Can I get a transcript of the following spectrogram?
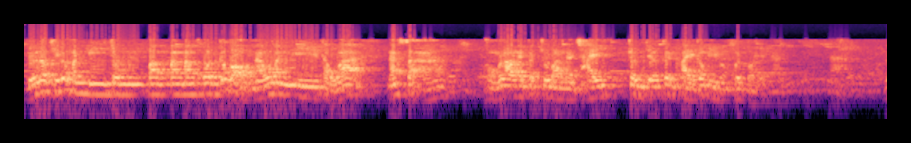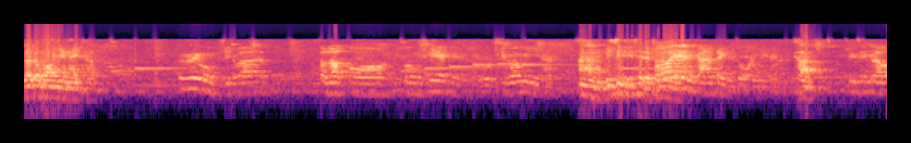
หรือเราคิดว่ามันมีจนบางบางบางคนก็บอกนะว่ามันมีแต่ว่านักศึกษาของเราในปัจจุบันนะใช้จนเยอะเกินไปก็มีบางคนบอกอย่างนั้นนะเราจะมองยังไงครับคือผมคิดว่า สำหรับมกรุงเทพเนี่ยผมคิดว่ามีนะอ่ามีสิทธิเสรีเพภาราะพว่าอย่างการแต่งตัวเนี่ยครับ จริงๆแล้ว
